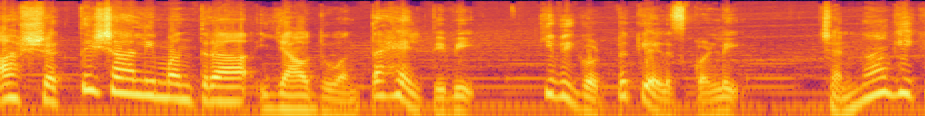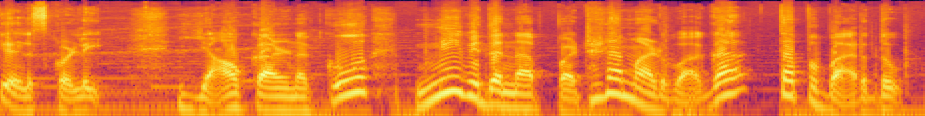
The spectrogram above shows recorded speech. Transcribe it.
ಆ ಶಕ್ತಿಶಾಲಿ ಮಂತ್ರ ಯಾವುದು ಅಂತ ಹೇಳ್ತೀವಿ. ಕಿವಿಗೊಟ್ಟು ಕೇಳಿಸ್ಕೊಳ್ಳಿ. ಚೆನ್ನಾಗಿ ಕೇಳಿಸ್ಕೊಳ್ಳಿ. ಯಾವ ಕಾರಣಕ್ಕೂ ನೀವಿದನ್ನ ಪಠಣ ಮಾಡುವಾಗ ತಪ್ಪಬಾರದು.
